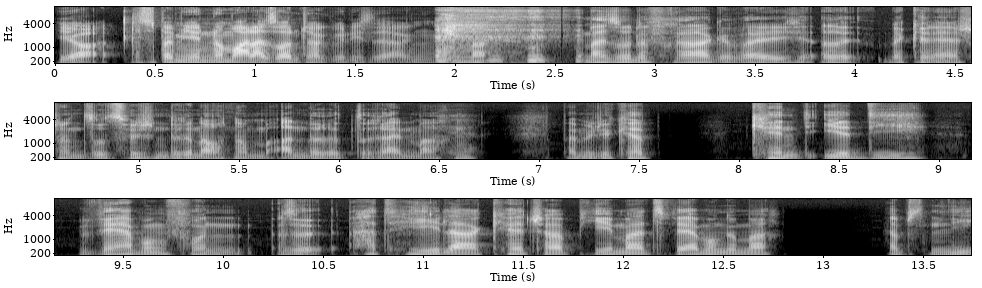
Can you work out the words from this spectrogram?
Ja, das ist bei mir ein normaler Sonntag, würde ich sagen. mal, mal so eine Frage, weil ich, also wir können ja schon so zwischendrin auch noch andere reinmachen beim Recap. Kennt ihr die Werbung von, also hat Hela Ketchup jemals Werbung gemacht? Ich hab's nie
